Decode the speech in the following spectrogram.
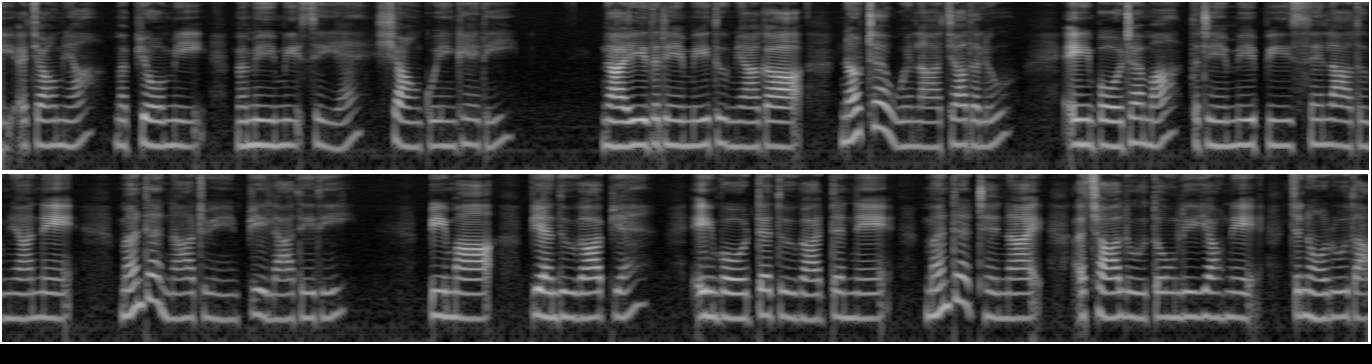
၏အကြောင်းများမပြောမိမမေ့မိစေရန်ရှောင်ကွင်းခဲ့သည်နာရီတည်မေးသူများကနောက်ထပ်ဝင်လာကြသလိုအိမ်ပေါ်ထက်မှတည်မေးပြီးဆင်းလာသူများနှင့်မန်းတက်နာတွင် ပြေလာသေးသည်ပြီးမှပြန်သူကပြန်အိမ်ပေါ်တက်သူကတက်နှင့်မန်းတက်ထဲ၌အခြားလူ၃၄ယောက်နှင့်ကျွန်တော်တို့သာ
